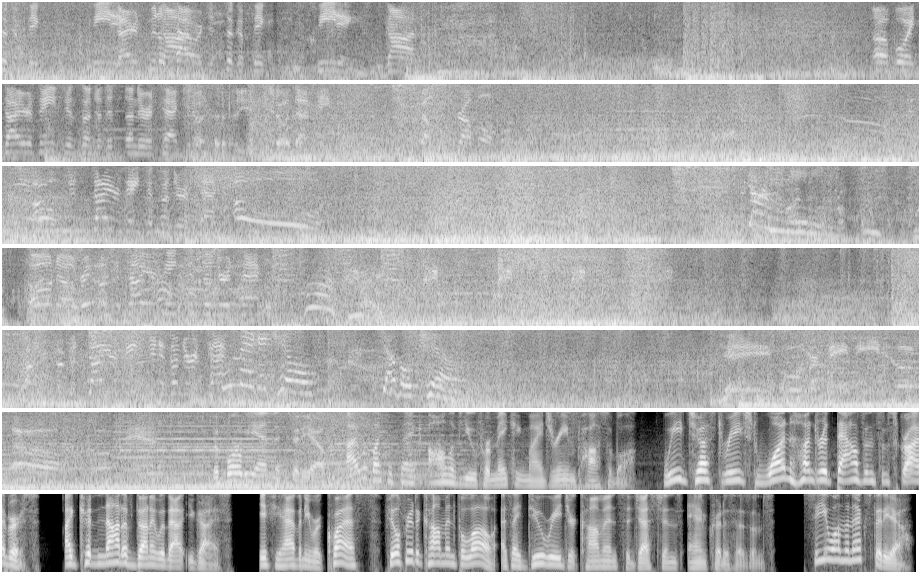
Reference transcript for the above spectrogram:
took a big beating. Dire's middle Gone. tower just took a big beating. It's gone. Oh boy, Dire's ancients under the under attack. You know what, you know what that means? Spells trouble. Oh, just Dire's ancients under attack. Oh, Dominating. Oh no, Ra- uh, Dire's ancients under attack. Uh, Dire's ancient is under attack. Mega kill. Double kill. Game over, baby. Oh, oh, oh, man. Before we end this video, I would like to thank all of you for making my dream possible. We just reached 100,000 subscribers. I could not have done it without you guys. If you have any requests, feel free to comment below as I do read your comments, suggestions, and criticisms. See you on the next video.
